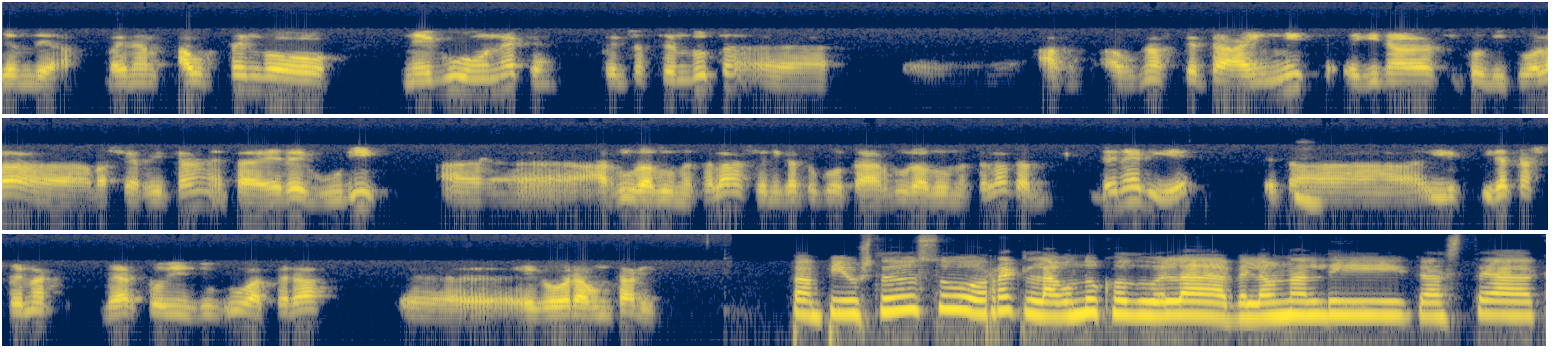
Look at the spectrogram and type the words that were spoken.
jendea. Baina aurtengo negu honek, pentsatzen dut, e, hausnazketa hainitz egin araziko dituela baserritan, eta ere guri uh, arduradun bezala, sindikatuko eta arduradun bezala, eta deneri, eh? Eta ir- irakaspenak beharko ditugu atera eh, egoera untari. Pampi, uste duzu horrek lagunduko duela belaunaldi gazteak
